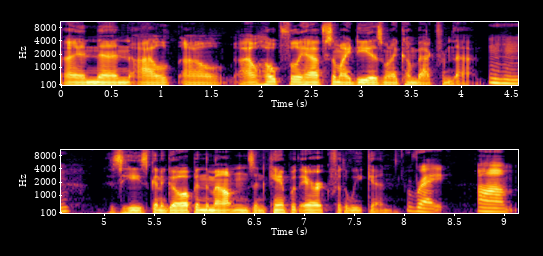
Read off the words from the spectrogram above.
and then I'll I'll I'll hopefully have some ideas when I come back from that." Mm-hmm. He's going to go up in the mountains and camp with Eric for the weekend. Right. Um,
